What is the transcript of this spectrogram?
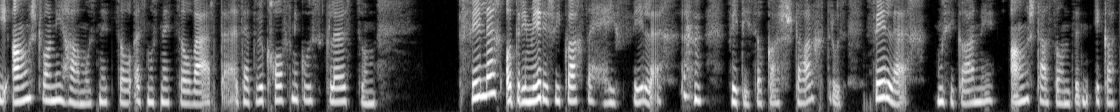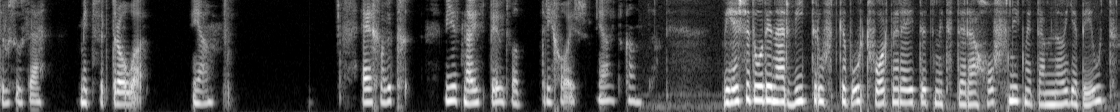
die Angst, die ich habe, muss nicht so, es muss nicht so werden. Es hat wirklich Hoffnung ausgelöst, um vielleicht, oder in mir ist wie gewachsen, hey, vielleicht werde ich sogar stark daraus. Vielleicht muss ich gar nicht Angst haben, sondern ich gehe daraus raus mit Vertrauen. Ja. Echt wirklich wie ein neues Bild, das reingekommen ist. Ja, das Ganze. Wie hast du dich dann weiter auf die Geburt vorbereitet mit dieser Hoffnung, mit dem neuen Bild?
